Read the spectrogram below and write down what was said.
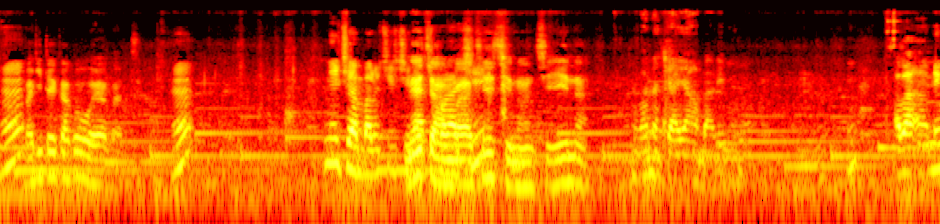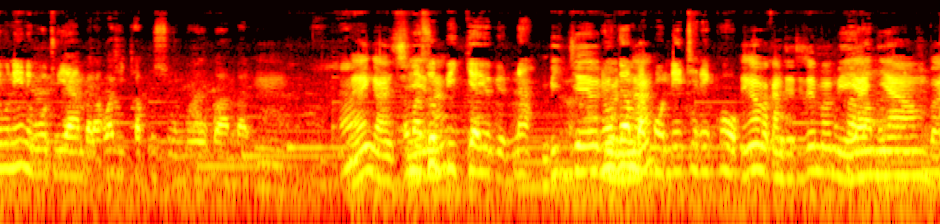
Hmm? bagiteekako weebati Hmm? n'ekyambalo kiki n'ekyambala ki? kino? Nkiyina. Abaana kyayambalemu nemunene bwotuyambala kuba kijja kusumbula okwambala. Mm. Hmm? naye nga nkiyina obijjayo byonna. Mbijjeyo nogamba byonna. kondeetereko negamba kanteetere mami eyanyamba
